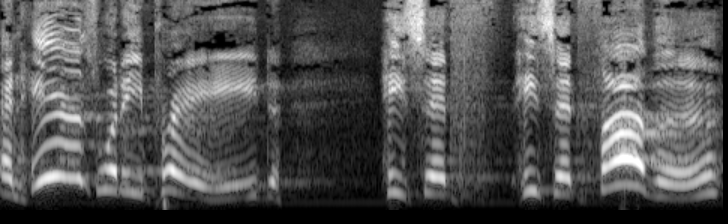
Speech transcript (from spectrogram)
And here's what he prayed. He said, he said, Father,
